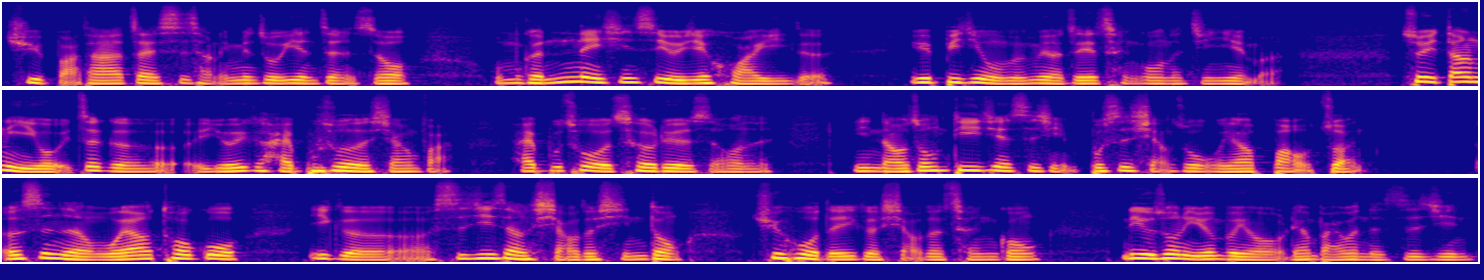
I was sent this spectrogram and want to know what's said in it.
去把它在市场里面做验证的时候，我们可能内心是有一些怀疑的，因为毕竟我们没有这些成功的经验嘛。所以当你有这个有一个还不错的想法、还不错的策略的时候呢，你脑中第一件事情不是想说我要暴赚，而是呢我要透过一个实际上小的行动去获得一个小的成功。例如说，你原本有两百万的资金，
